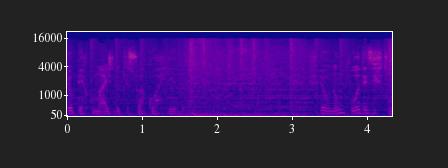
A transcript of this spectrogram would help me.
eu perco mais do que sua corrida. Eu não vou desistir.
